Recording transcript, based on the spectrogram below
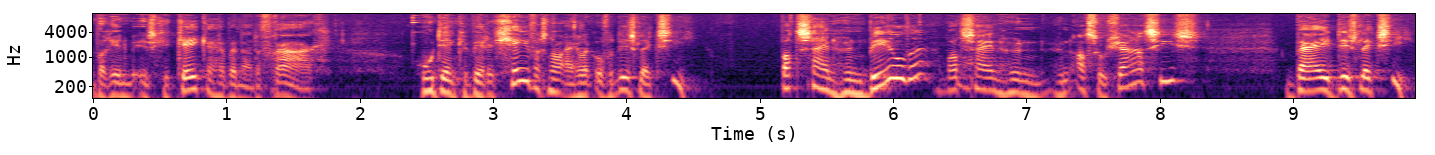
Waarin we eens gekeken hebben naar de vraag: hoe denken werkgevers nou eigenlijk over dyslexie? Wat zijn hun beelden? Wat ja. zijn hun, hun associaties bij dyslexie?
